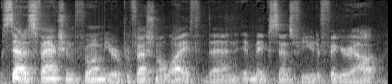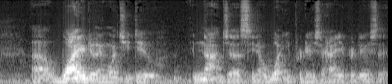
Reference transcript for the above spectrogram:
satisfaction from your professional life, then it makes sense for you to figure out uh, why you're doing what you do, not just you know what you produce or how you produce it.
